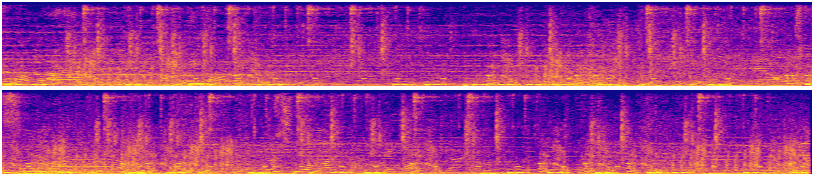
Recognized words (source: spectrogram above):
จะบอกว่าไม่เหมาะเลยนะแมวที่ชื่อว่าลัชวอนไม่เหมาะกับด่านนี้เ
